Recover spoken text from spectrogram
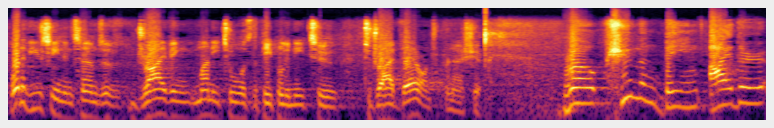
what have you seen in terms of driving money towards the people who need to, to drive their entrepreneurship? Well, human being either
